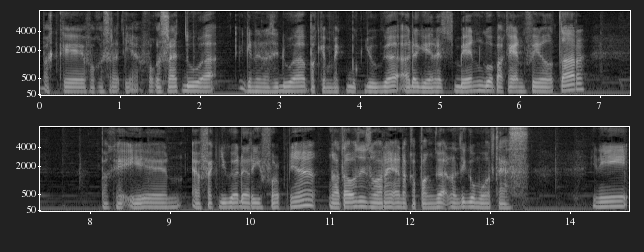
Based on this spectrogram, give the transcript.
pakai Focusrite ya Focusrite 2 generasi 2 pakai MacBook juga. Ada GarageBand gue pakein filter pakaiin efek juga ada reverbnya. Nggak tahu sih suaranya enak apa enggak nanti gue mau tes. Ini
